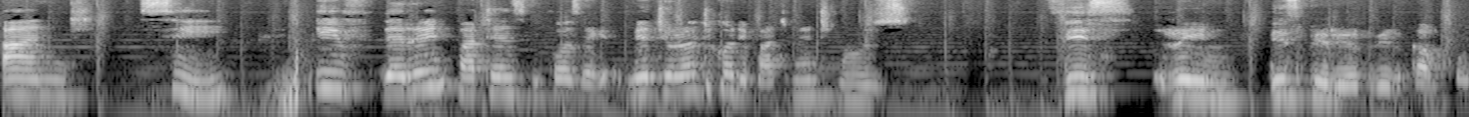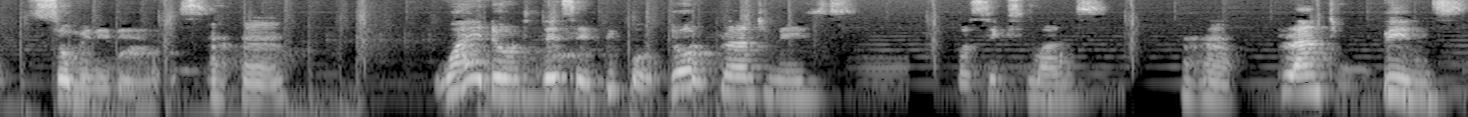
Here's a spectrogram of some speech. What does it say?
and see if the rain patterns, because the meteorological department knows this rain, this period will come for so many days. hmm Why don't they say, people, don't plant maize for six months, hmm plant beans,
